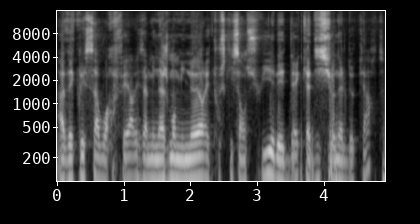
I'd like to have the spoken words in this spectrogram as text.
avec les savoir-faire, les aménagements mineurs et tout ce qui s'ensuit, et les decks additionnels de cartes.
